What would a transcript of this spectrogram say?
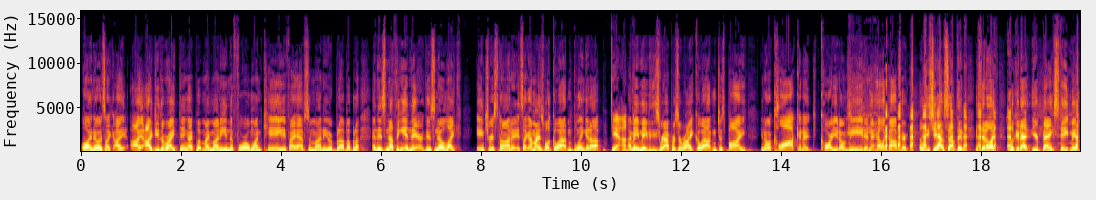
All I know is like I, I, I do the right thing. I put my money in the 401k if I have some money or blah blah blah. And there's nothing in there. There's no like interest on it. It's like I might as well go out and bling it up. Yeah, I'm- I mean, maybe these rappers are right. Go out and just buy, you know, a clock and a car you don't need and a helicopter. At least you have something instead of like looking at your bank statement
